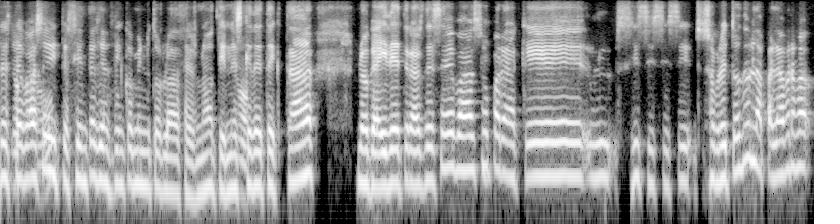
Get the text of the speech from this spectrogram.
este vaso y te sientes y en cinco minutos lo haces, ¿no? Tienes que detectar lo que hay detrás de ese vaso para que. Sí, sí, sí, sí. Sobre todo la palabra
